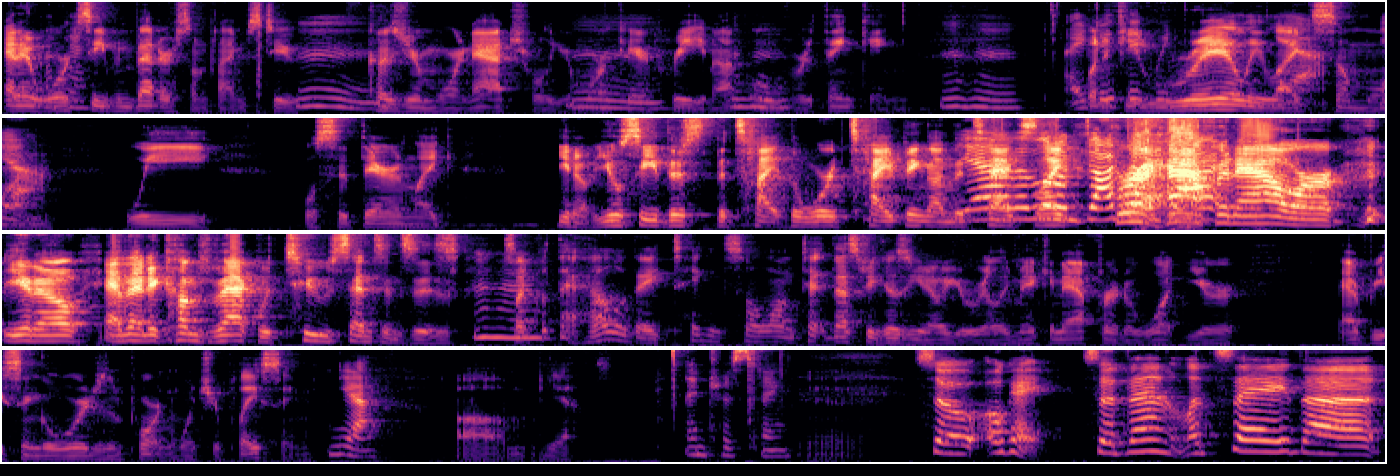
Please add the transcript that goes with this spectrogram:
and it works Okay. even better sometimes too Mm. because you're more natural you're more carefree not overthinking I but if you really like yeah, someone, yeah. we will sit there and like, you know, you'll see this the type the word typing on the Yeah, text the like for a half an hour, you know, and then it comes back with two sentences. It's Mm-hmm. like, what the hell are they taking so long? to That's because you know you're really making effort of what your every single word is important, what you're placing. Yeah. Um, yeah, Interesting. So okay, so then let's say that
